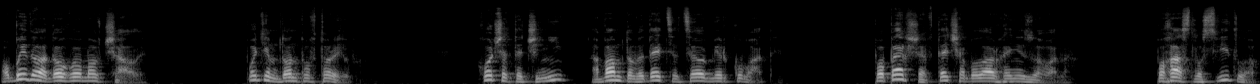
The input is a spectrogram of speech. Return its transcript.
Обидва довго мовчали. Потім Дон повторив Хочете чи ні, а вам доведеться це обміркувати. По-перше, втеча була організована. Погасло світло,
